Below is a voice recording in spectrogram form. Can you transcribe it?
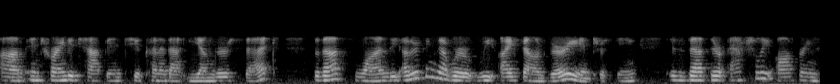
um, and trying to tap into kind of that younger set. So that's one. The other thing that we're, we I found very interesting is that they're actually offering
